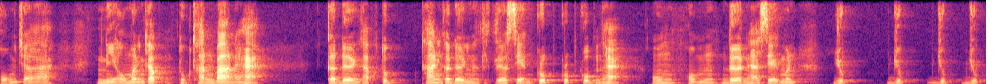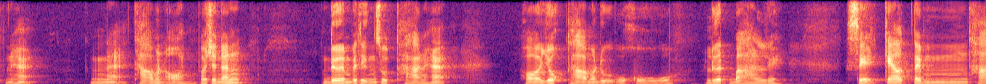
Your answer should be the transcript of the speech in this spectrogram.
คงจะเหนียวเหมือนกับทุกท่านบ้างนะฮะก็เดินครับทุกท่านก็เดินเรือเสียงกรุบกรุบกรุบนะฮะผมผมเดินนะฮะเสียงมันหยุบหยุบหยุบหยุบนะฮะนะเท้ามันอ่อน เพราะฉะนั้นเดินไปถึงสุดทางนะฮะ อยกเท้ามาดูโอ้โหเลือดบานเลย เศษแก้วเต็มเท้า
